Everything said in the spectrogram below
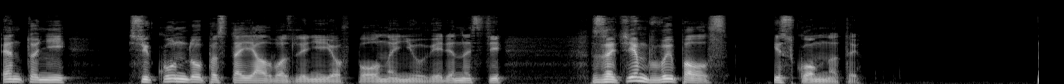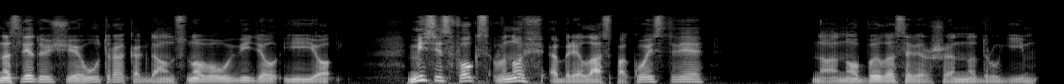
Энтони секунду постоял возле нее в полной неуверенности, затем выполз из комнаты. На следующее утро, когда он снова увидел ее, миссис Фокс вновь обрела спокойствие, но оно было совершенно другим.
